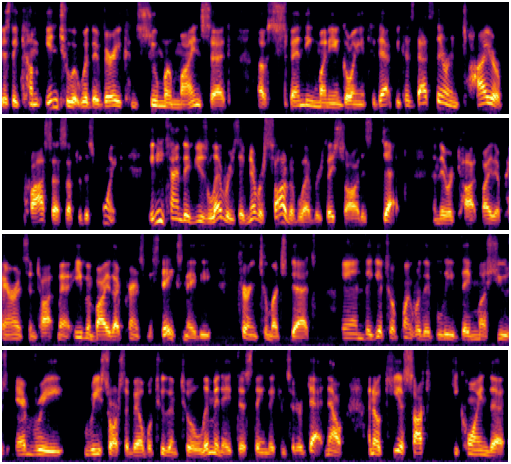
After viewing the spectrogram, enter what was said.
is they come into it with a very consumer mindset of spending money and going into debt because that's their entire process up to this point. Anytime they've used leverage, they've never saw it as leverage. They saw it as debt. And they were taught by their parents and taught even by their parents' mistakes, maybe carrying too much debt. And they get to a point where they believe they must use every resource available to them to eliminate this thing they consider debt. Now, I know Kiyosaki coined the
